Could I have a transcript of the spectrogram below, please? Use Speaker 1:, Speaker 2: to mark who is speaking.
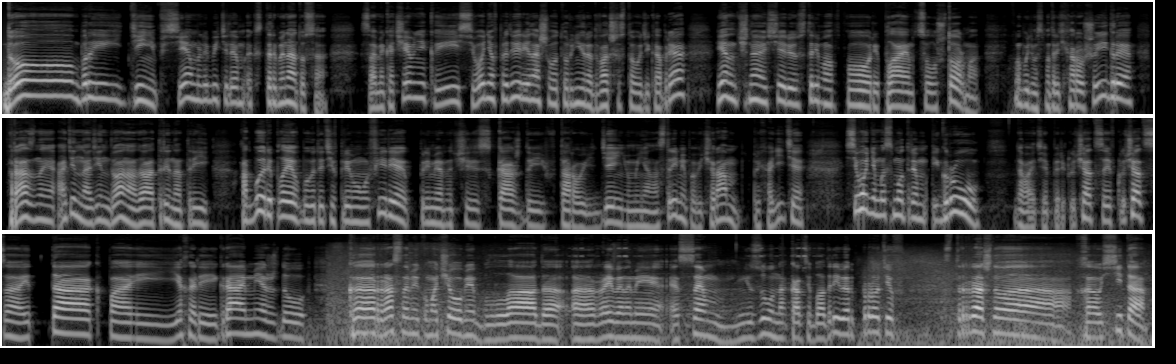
Speaker 1: Добрый день всем любителям Экстерминатуса. С вами Кочевник, и сегодня в преддверии нашего турнира 26 декабря я начинаю серию стримов по реплаям Soulstorm. Мы будем смотреть хорошие игры, разные, 1 на 1, 2 на 2, 3 на 3. Отбой реплеев будет идти в прямом эфире примерно через каждый второй день у меня на стриме по вечерам. Приходите. Сегодня мы смотрим игру. Давайте переключаться и включаться. Итак, поехали. Игра между красными Кумачевыми Блада, Рейвенами СМ внизу на карте Blood River против страшного хаосита,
